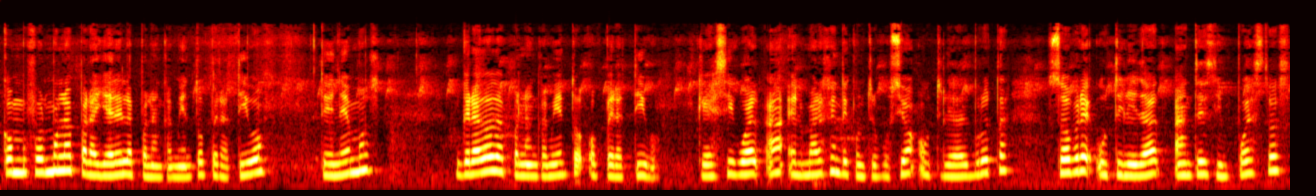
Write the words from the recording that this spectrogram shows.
Como fórmula para hallar el apalancamiento operativo, tenemos grado de apalancamiento operativo, que es igual a el margen de contribución a utilidad bruta sobre utilidad antes de impuestos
